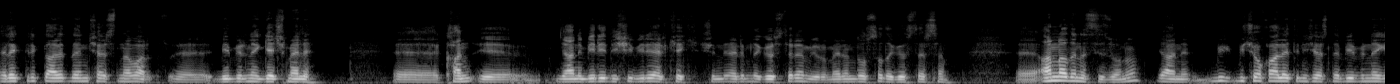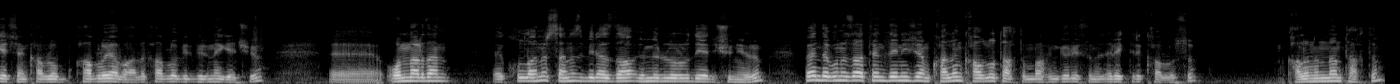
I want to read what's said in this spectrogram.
elektrikli aletlerin içerisinde var. E, birbirine geçmeli. E, kan e, yani biri dişi biri erkek. Şimdi elimde gösteremiyorum. Elimde olsa da göstersem. E, anladınız siz onu. Yani bir- birçok aletin içerisinde birbirine geçen kablo kabloya bağlı. Kablo birbirine geçiyor. E, onlardan kullanırsanız biraz daha ömürlü olur diye düşünüyorum. Ben de bunu zaten deneyeceğim. Kalın kablo taktım. Bakın görüyorsunuz elektrik kablosu. Kalınından taktım.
